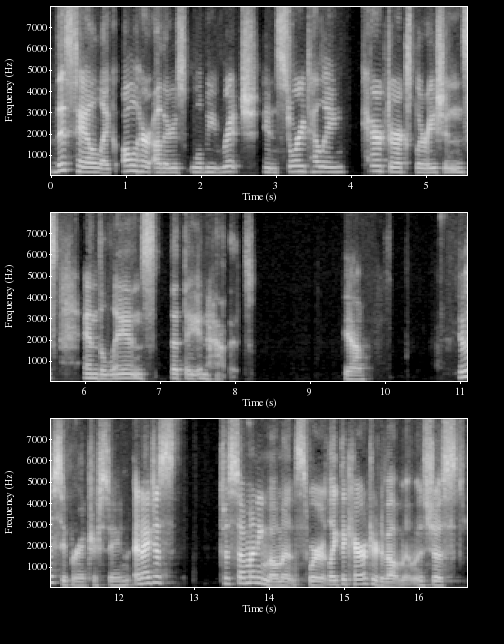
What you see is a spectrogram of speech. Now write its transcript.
this tale, like all her others, will be rich in storytelling, character explorations, and the lands that they inhabit. Yeah. It was super interesting. And I just, just so many moments where like the character development was just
